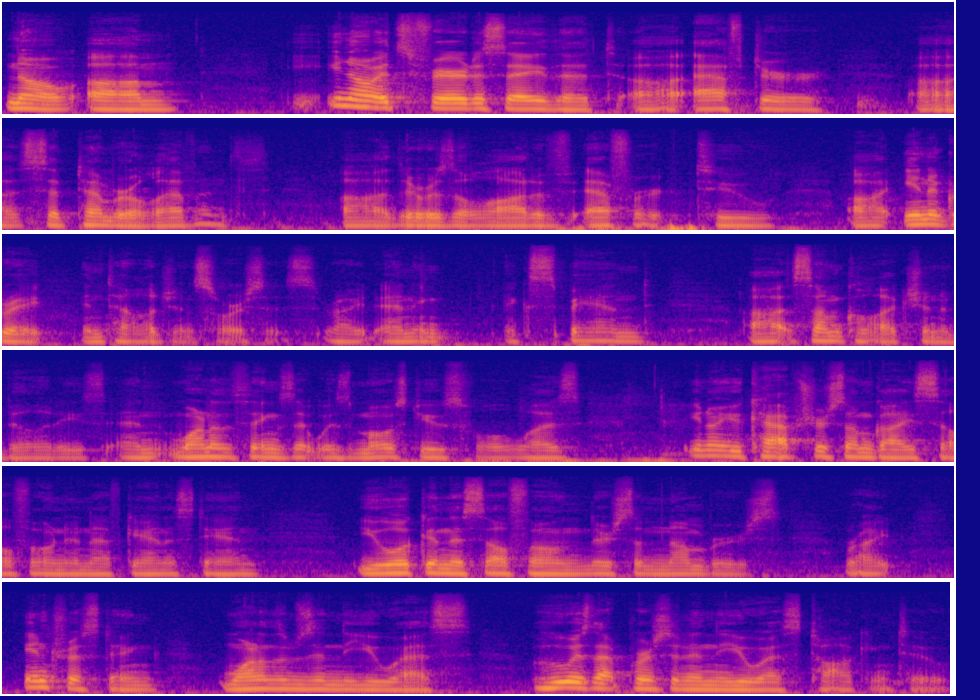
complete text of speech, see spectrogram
No, um, you know, it's fair to say that uh, after uh, September 11th, uh, there was a lot of effort to uh, integrate intelligence sources, right, and in- expand uh, some collection abilities. And one of the things that was most useful was, you know, you capture some guy's cell phone in Afghanistan, you look in the cell phone, there's some numbers, right? Interesting. One of them's in the US. Who is that person in the US talking to?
